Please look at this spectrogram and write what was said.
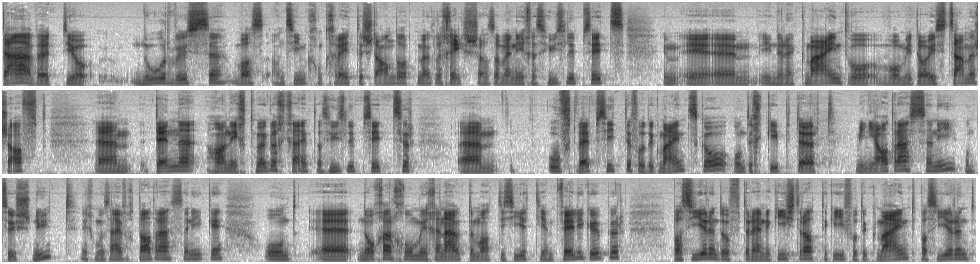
der will ja nur wissen, was an seinem konkreten Standort möglich ist. Also wenn ich ein Häuschen besitze in, äh, ähm, in einer Gemeinde, wo, wo mit uns zusammen schafft, ähm, dann habe ich die Möglichkeit, als Häuslebesitzer ähm, auf die Webseite von der Gemeinde zu gehen und ich gebe dort meine Adresse ein und sonst nichts. Ich muss einfach die Adresse eingeben und äh, nachher komme ich eine automatisierte Empfehlung über, basierend auf der Energiestrategie von der Gemeinde, basierend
